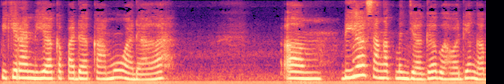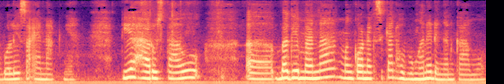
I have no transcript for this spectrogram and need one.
Pikiran dia kepada kamu adalah um, dia sangat menjaga bahwa dia gak boleh seenaknya. Dia harus tahu uh, bagaimana mengkoneksikan hubungannya dengan kamu.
